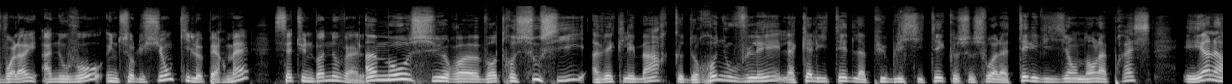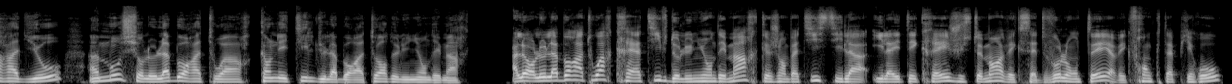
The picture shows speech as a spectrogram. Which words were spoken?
voilà à nouveau une solution qui le permet. C'est une bonne nouvelle. Un mot sur euh, votre souci avec les marques de renouveler la qualité de la publicité, que ce soit à la télévision, dans la presse et à la radio. Un mot sur le laboratoire. Qu'en est-il du laboratoire de l'Union des marques? Alors, le laboratoire créatif de l'Union des marques, Jean-Baptiste, il a, il a été créé justement avec cette volonté, avec Franck Tapiro,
